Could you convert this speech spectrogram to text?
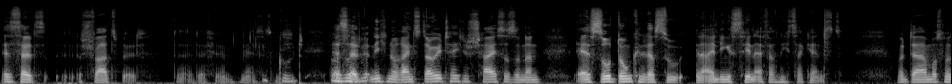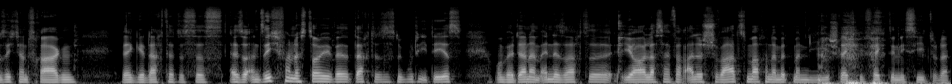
es ist halt Schwarzbild, der, der Film. Mehr ist es nicht. Gut. Er Also, ist halt nicht nur rein storytechnisch scheiße, sondern er ist so dunkel, dass du in einigen Szenen einfach nichts erkennst. Und da muss man sich dann fragen, wer gedacht hat, dass das, also an sich von der Story, wer dachte, dass es eine gute Idee ist und wer dann am Ende sagte, ja, lass einfach alles schwarz machen, damit man die schlechten Effekte nicht sieht oder,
